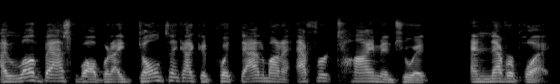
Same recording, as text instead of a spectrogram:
I love basketball, but I don't think I could put that amount of effort, time into it and never play.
